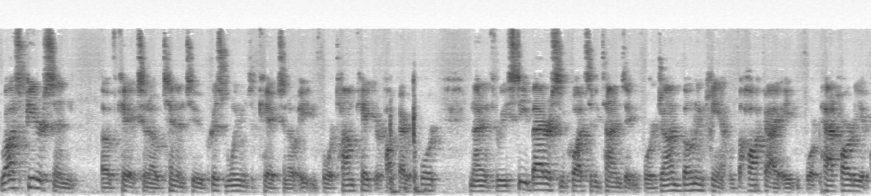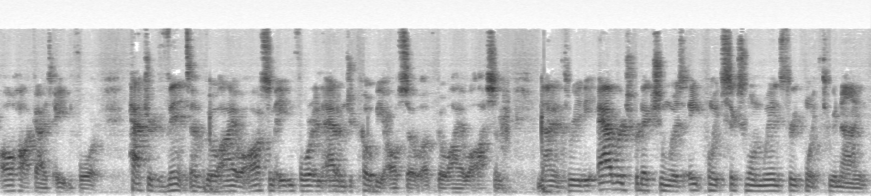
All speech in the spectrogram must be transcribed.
Ross Peterson of KXNO 10 and 2, Chris Williams of KXNO 8 and 4, Tom Kakert, Hawkeye Report 9 and 3, Steve Batterson, Quad City Times 8 and 4, John Bohnenkamp of the Hawkeye 8 and 4, Pat Hardy of All Hawkeyes 8 and 4, Patrick Vint of Go Iowa Awesome 8 and 4, and Adam Jacobi also of Go Iowa Awesome 9 and 3. The average prediction was 8.61 wins, 3.39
